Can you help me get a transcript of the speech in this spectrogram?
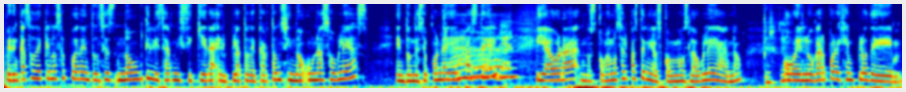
Pero en caso de que no se pueda, entonces no utilizar ni siquiera el plato de cartón, sino unas obleas en donde se pone ahí el ah, pastel y ahora nos comemos el pastel y nos comemos la oblea, ¿no? O en lugar, por ejemplo, de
